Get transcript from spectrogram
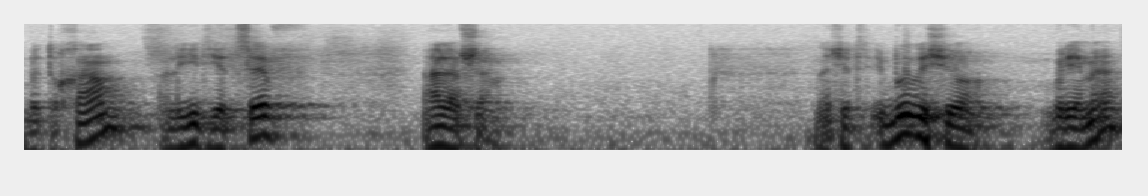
бетухам, литьецев Аляшем. Значит, и было еще время,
